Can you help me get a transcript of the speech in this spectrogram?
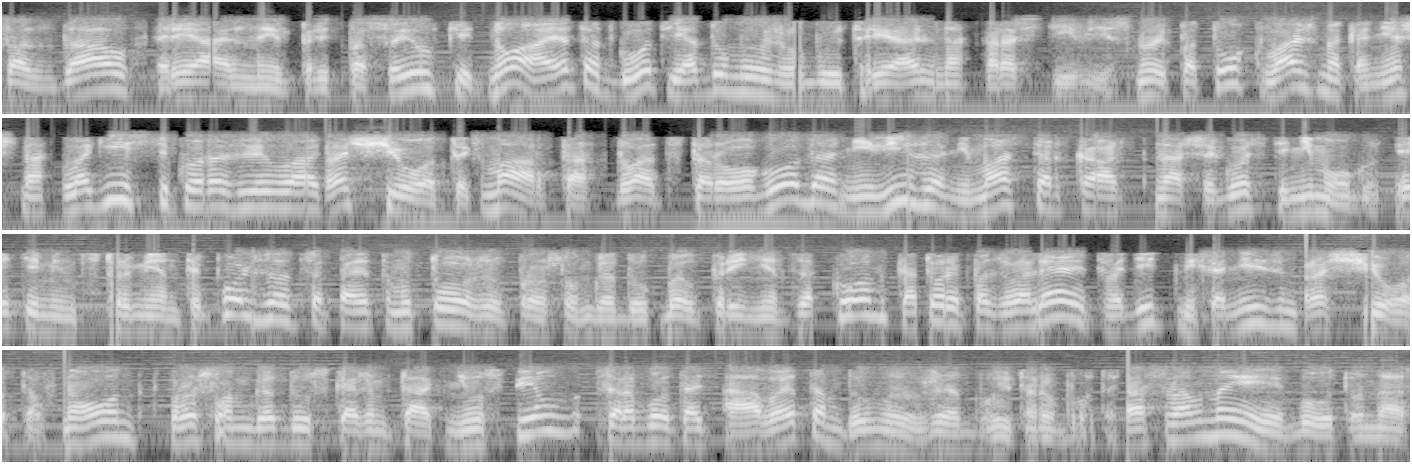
создал реальные предпосылки. Ну, а этот год, я думаю, уже будет реально расти. Весной поток. Важно, конечно, логистику развивать, расчеты. С марта 22 года ни виза, ни мастер-карт наши гости не могут этим инструменты пользоваться, поэтому тоже в прошлом году был принят закон, который позволяет вводить механизм расчетов. Но он в прошлом году, скажем так, не успел сработать, а в этом, думаю, уже будет работать. Основные будут у нас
